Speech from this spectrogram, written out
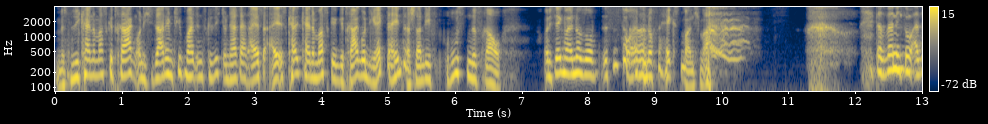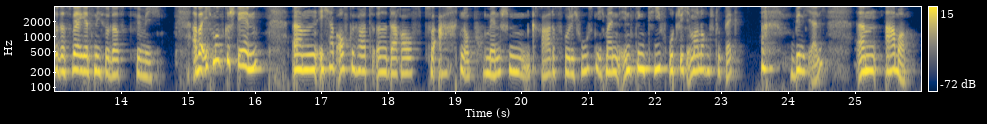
müssen sie keine Maske tragen? Und ich sah dem Typen halt ins Gesicht und er hat halt alles, eiskalt keine Maske getragen und direkt dahinter stand die hustende Frau. Und ich denke mal nur so, es ist doch einfach äh. nur verhext manchmal. Das wäre nicht so, also das wäre jetzt nicht so das für mich. Aber ich muss gestehen, ähm, ich habe aufgehört äh, darauf zu achten, ob Menschen gerade fröhlich husten. Ich meine, instinktiv rutsche ich immer noch ein Stück weg. bin ich ehrlich. Ähm, aber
